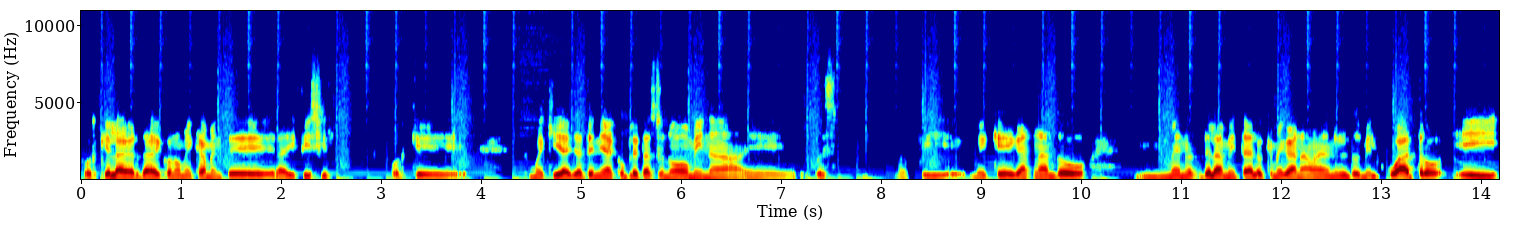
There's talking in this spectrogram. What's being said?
porque la verdad económicamente era difícil, porque como Equidad ya tenía completa su nómina, eh, pues me, me, quedé ganando menos de la mitad de lo que me ganaba en el 2004 y,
